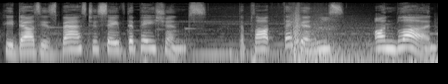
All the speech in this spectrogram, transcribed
he does his best to save the patients. The plot thickens on blood.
